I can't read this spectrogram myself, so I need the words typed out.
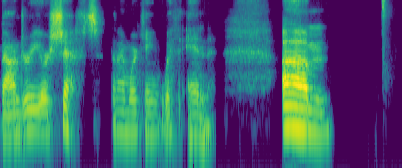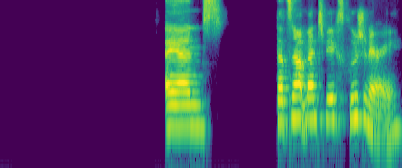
boundary or shift that I'm working within. Um, and that's not meant to be exclusionary.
